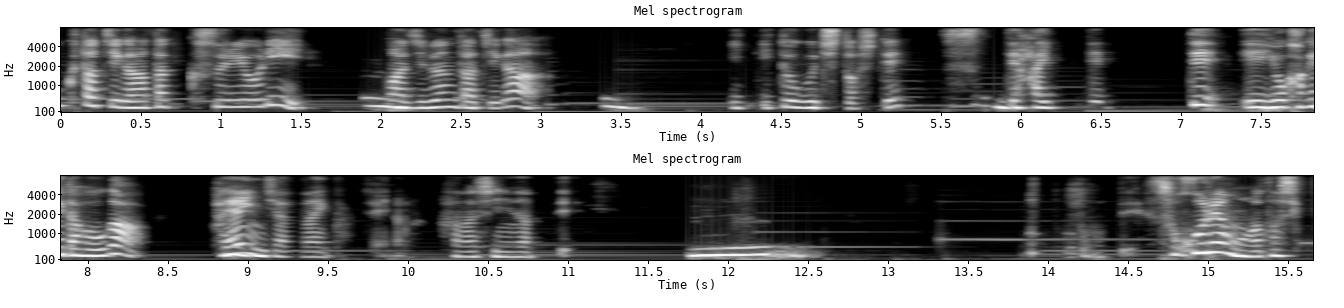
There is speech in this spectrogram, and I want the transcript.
僕たちがアタックするより、うんまあ自分たちがうん。い糸口として、吸って入ってって営業かけた方が早いんじゃないかみたいな話になって、うん。おっとと思って、そこでも私は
